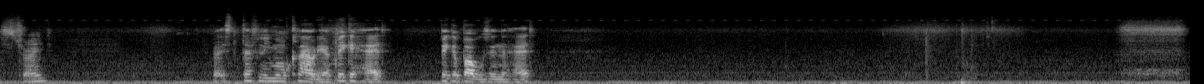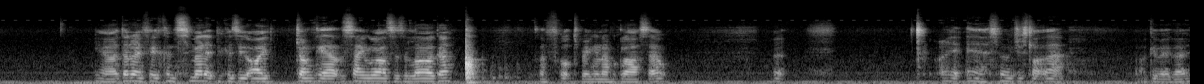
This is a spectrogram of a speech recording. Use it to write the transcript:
Strange. But it's definitely more cloudy. A bigger head, bigger bubbles in the head. Yeah, I don't know if you can smell it because I it out the same glass as the lager. I forgot to bring another glass out. But yeah, smells just like that. I'll give it a go.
